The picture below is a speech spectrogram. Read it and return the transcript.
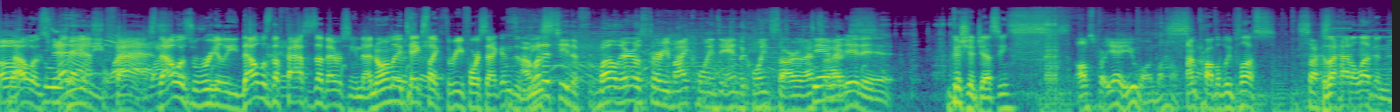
Oh, That was cool. really Dead-ass fast. last. That was really that was the Yeah. fastest I've ever seen. That normally it takes a- like three, four seconds at I want to see the. Well, there goes 30 my coins and the coin star. That's Damn what it. I did it. Good shit, Jesse. I'm surprised. Yeah, you won. Wow. I'm probably plus Sucks. because I had 11.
